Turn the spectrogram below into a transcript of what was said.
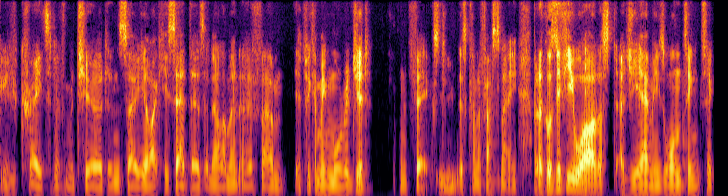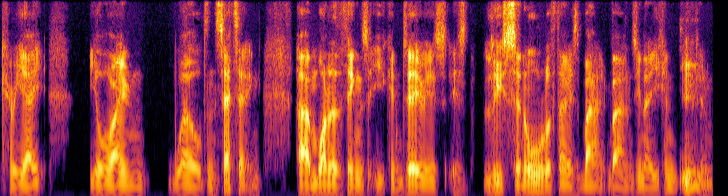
we've created have matured. And so yeah like you said there's an element of um it's becoming more rigid and fixed. Mhm. it's kind of fascinating. But of course if you are a, a gm who's wanting to create your own world and setting, um, one of the things that you can do is is loosen all of those bounds. You know, you can mm. you can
